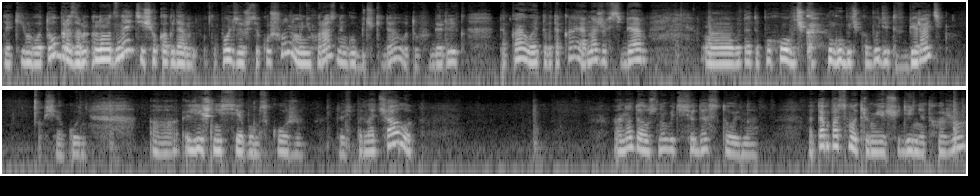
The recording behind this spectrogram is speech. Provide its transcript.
таким вот образом. Но вот знаете, еще когда пользуешься кушоном, у них разные губочки, да, вот у Фаберлик такая, у этого такая, она же в себя, э, вот эта пуховочка, губочка будет вбирать, вообще огонь, э, лишний себум с кожи. То есть поначалу оно должно быть все достойно. А там посмотрим, я еще день отхожу.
